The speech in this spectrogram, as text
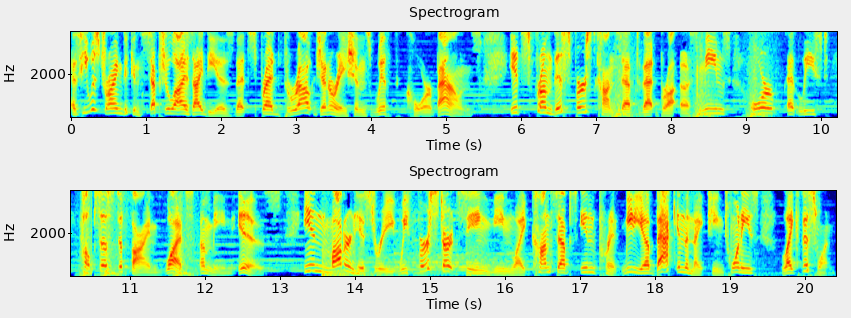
as he was trying to conceptualize ideas that spread throughout generations with core bounds. It's from this first concept that brought us memes, or at least helps us define what a meme is. In modern history, we first start seeing meme-like concepts in print media back in the 1920s, like this one,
